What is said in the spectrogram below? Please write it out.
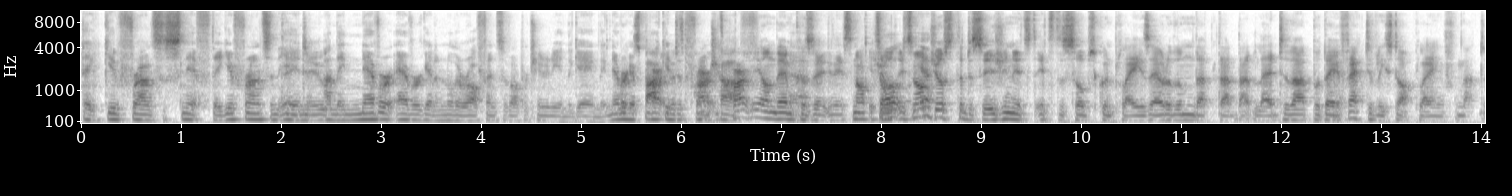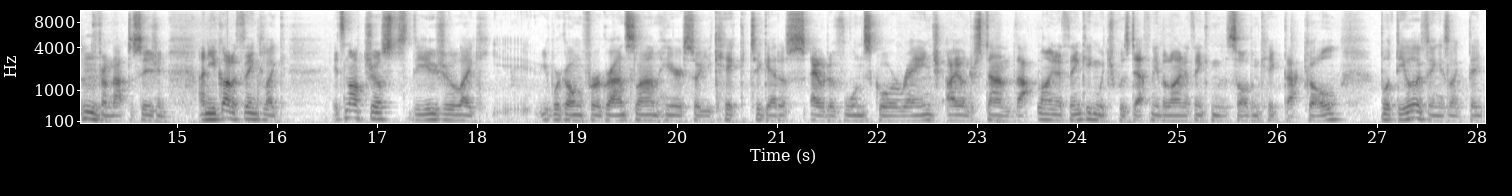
they give France a sniff. They give France an They in, do. and they never ever get another offensive opportunity in the game. They never It's get back part- into the French part- half. Partly on them because it's not It's ju- all- it's not yeah. just the decision; it's it's the subsequent plays out of them that, that, that led to that. But they effectively stopped playing from that Mm. from that decision. And you got to think like it's not just the usual like we're going for a grand slam here, so you kick to get us out of one score range. I understand that line of thinking, which was definitely the line of thinking that saw them kick that goal. But the other thing is like they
